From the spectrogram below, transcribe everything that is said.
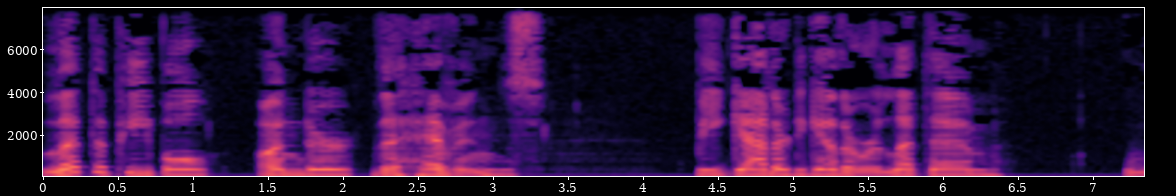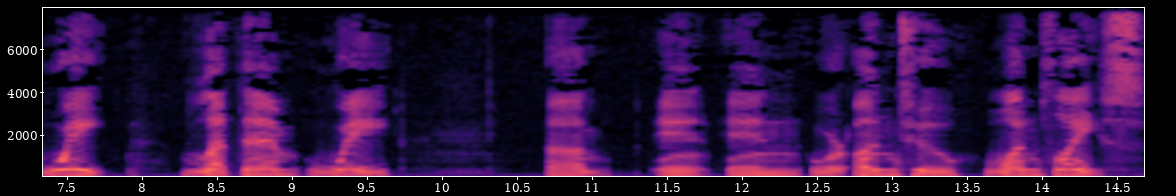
Let the people under the heavens be gathered together or let them wait. Let them wait, um, in, in, or unto one place.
